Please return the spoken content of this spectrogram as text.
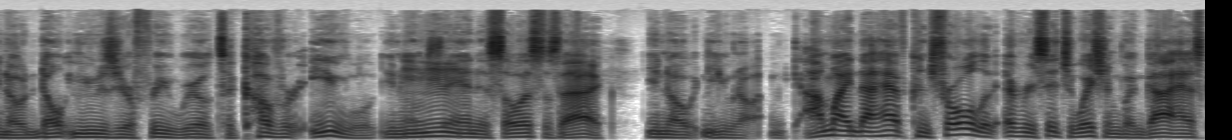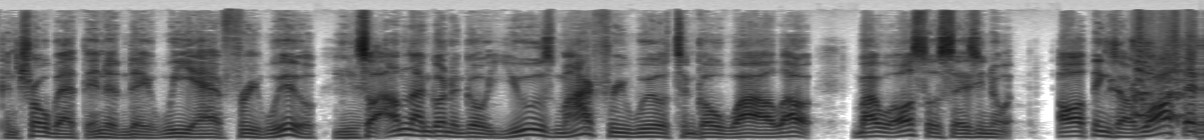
you know, don't use your free will to cover evil. You know what Mhm. I'm saying? And so it's just like, you know, you know, I might not have control of every situation, but God has control. But at the end of the day, we have free will. Yeah. So I'm not going to go use my free will to go wild out. Bible also says, you know, all things are lawful.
